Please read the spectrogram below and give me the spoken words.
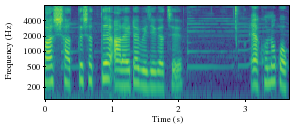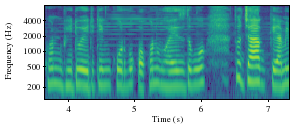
কাজ সারতে সারতে আড়াইটা বেজে গেছে। এখনও কখন ভিডিও এডিটিং করব, কখন ভয়েস দেবো? তো যাক আমি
